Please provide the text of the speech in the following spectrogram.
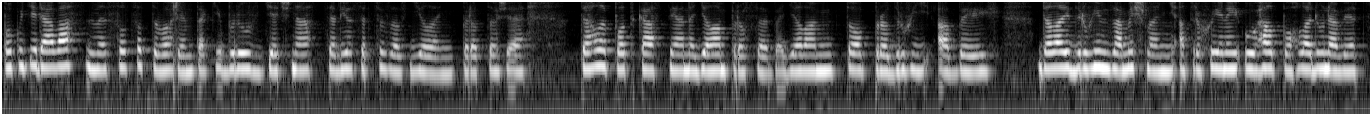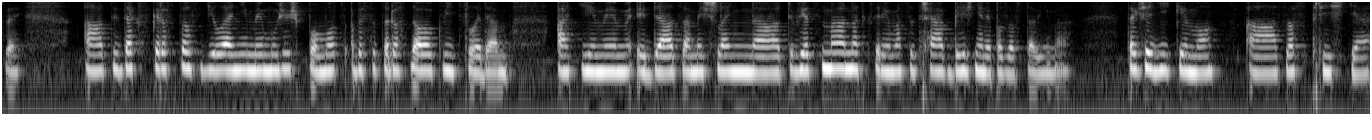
Pokud ti dává smysl, co tvořím, tak ti budu vděčná z celého srdce za sdílení, protože tehle podcast já nedělám pro sebe, dělám to pro druhý, abych dala i druhým zamyšlení a trochu jiný úhel pohledu na věci. A ty tak skrz to sdílení mi můžeš pomoct, aby se to dostalo k víc lidem a tím jim i dát zamyšlení nad věcma, nad kterými se třeba běžně nepozastavíme. Takže díky moc a zas příště.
